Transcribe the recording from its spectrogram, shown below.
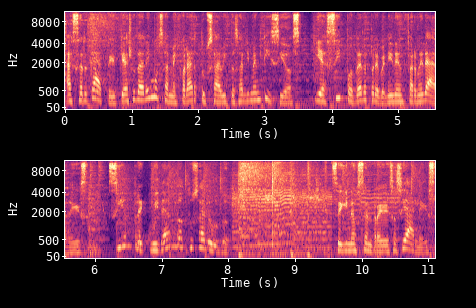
Acércate, te ayudaremos a mejorar tus hábitos alimenticios y así poder prevenir enfermedades, siempre cuidando tu salud. Seguinos en redes sociales,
